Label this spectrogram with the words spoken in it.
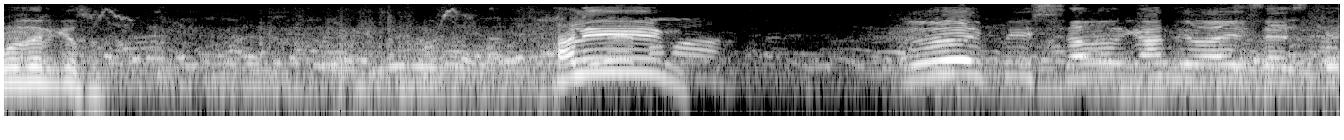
বোঝেন কিছু। হালিম এই পিস সাবের গান্ধী ভাই কি।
